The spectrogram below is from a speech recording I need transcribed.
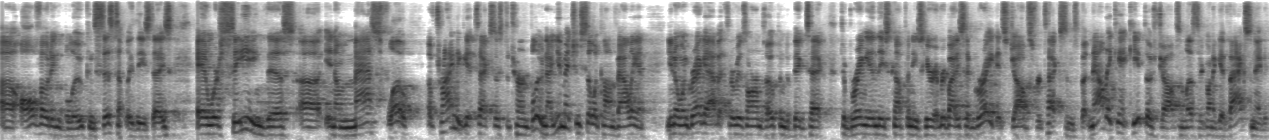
Uh, all voting blue consistently these days, and we're seeing this uh, in a mass flow of trying to get Texas to turn blue. Now, you mentioned Silicon Valley, and you know, when Greg Abbott threw his arms open to big tech to bring in these companies here, everybody said, great, it's jobs for Texans. But now they can't keep those jobs unless they're going to get vaccinated.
